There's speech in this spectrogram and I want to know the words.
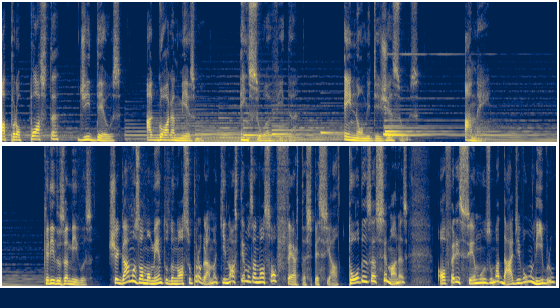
a proposta de Deus agora mesmo em sua vida? Em nome de Jesus. Amém. Queridos amigos, chegamos ao momento do nosso programa que nós temos a nossa oferta especial. Todas as semanas oferecemos uma dádiva, um livro,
